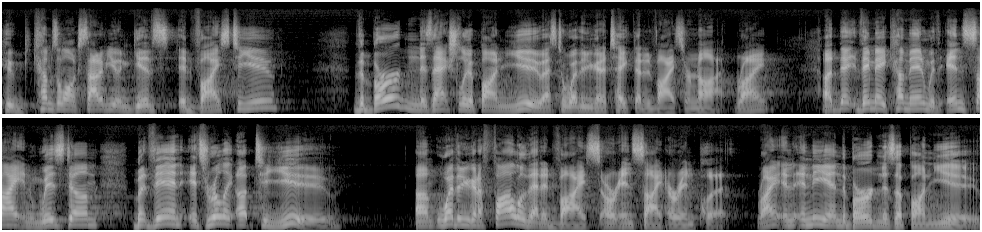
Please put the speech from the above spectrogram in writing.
who comes alongside of you and gives advice to you, the burden is actually upon you as to whether you're going to take that advice or not, right? Uh, they, they may come in with insight and wisdom, but then it's really up to you um, whether you're going to follow that advice or insight or input, right? And in the end, the burden is up on you.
